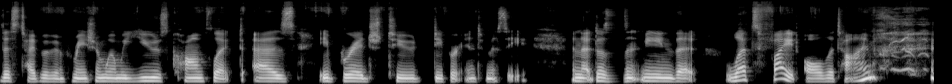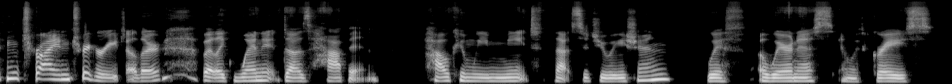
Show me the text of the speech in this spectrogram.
this type of information. When we use conflict as a bridge to deeper intimacy, and that doesn't mean that let's fight all the time and try and trigger each other, but like when it does happen, how can we meet that situation with awareness and with grace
